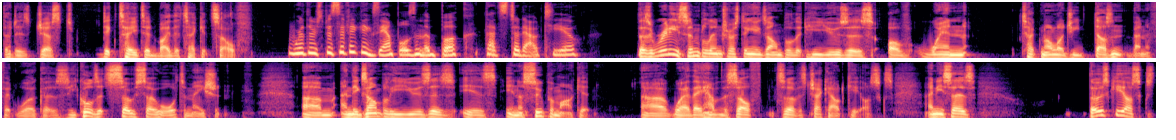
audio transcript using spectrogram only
that is just dictated by the tech itself. Were there specific examples in the book that stood out to you? There's a really simple, interesting example that he uses of when technology doesn't benefit workers. He calls it so so automation. Um, and the example he uses is in a supermarket uh, where they have the self-service checkout kiosks, and he says those kiosks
